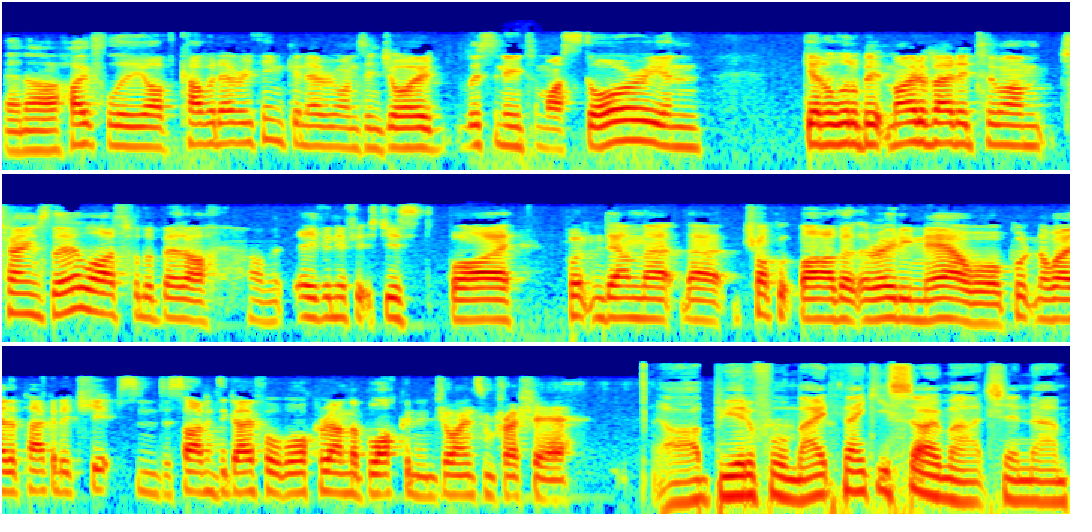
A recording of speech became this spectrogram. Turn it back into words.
And uh, hopefully, I've covered everything, and everyone's enjoyed listening to my story and get a little bit motivated to um, change their lives for the better, um, even if it's just by putting down that, that chocolate bar that they're eating now, or putting away the packet of chips and deciding to go for a walk around the block and enjoying some fresh air. Oh, beautiful, mate. Thank you so much. And um,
